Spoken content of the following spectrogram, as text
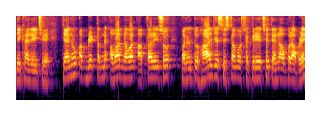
દેખાઈ રહી છે. તેનું અપડેટ તમને અવારનવાર આપતા રહીશું, પરંતુ હાલ જે સિસ્ટમો સક્રિય છે, તેના ઉપર આપણે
